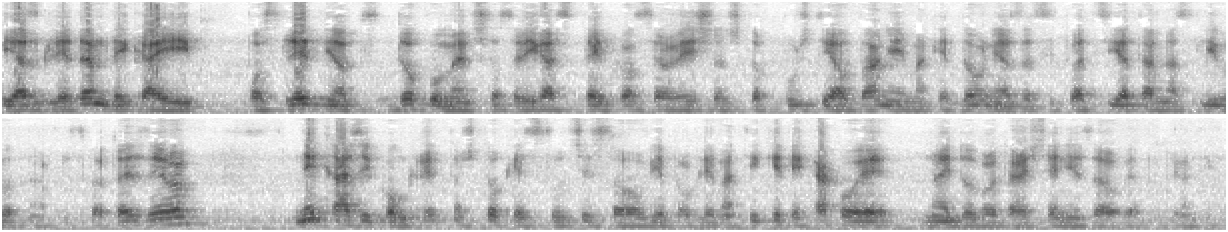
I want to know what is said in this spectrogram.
јас гледам дека и последниот документ што се вика State Conservation што пушти Албанија и Македонија за ситуацијата на сливот на Африското езеро, не кажи конкретно што ќе случи со овие проблематиките, како е најдоброто решение за овие проблематики.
